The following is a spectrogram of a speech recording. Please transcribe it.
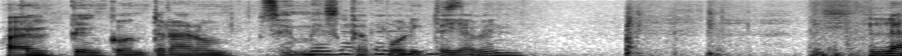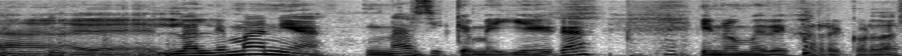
¿Cuál? que encontraron, se me ¿Ella qué escapó ahorita, ya ven. La, eh, la Alemania nazi que me llega y no me deja recordar.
